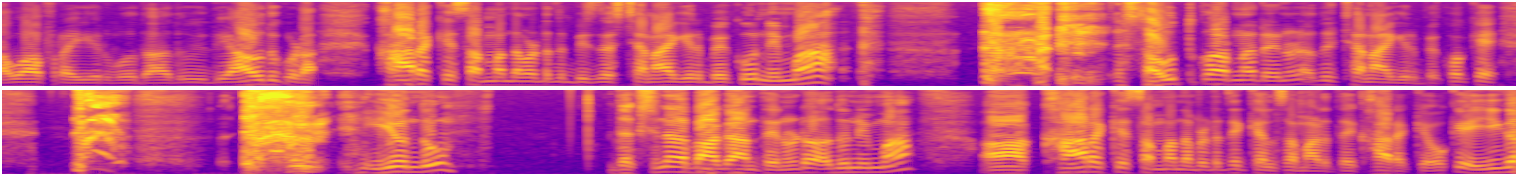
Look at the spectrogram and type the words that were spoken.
ತವಾ ಫ್ರೈ ಇರ್ಬೋದು, ಅದು ಇದು ಯಾವುದು ಕೂಡ. ಖಾರಕ್ಕೆ ಸಂಬಂಧಪಟ್ಟದ ಬಿಸ್ನೆಸ್ ಚೆನ್ನಾಗಿರಬೇಕು. ನಿಮ್ಮ ಸೌತ್ ಕಾರ್ನರ್ ಏನು ಅದು ಚೆನ್ನಾಗಿರ್ಬೇಕು ಓಕೆ ಈ ಒಂದು ದಕ್ಷಿಣದ ಭಾಗ ಅಂತ ಏನು ಅದು ನಿಮ್ಮ ಖಾರಕ್ಕೆ ಸಂಬಂಧಪಟ್ಟಂತೆ ಕೆಲಸ ಮಾಡುತ್ತೆ ಖಾರಕ್ಕೆ ಓಕೆ ಈಗ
